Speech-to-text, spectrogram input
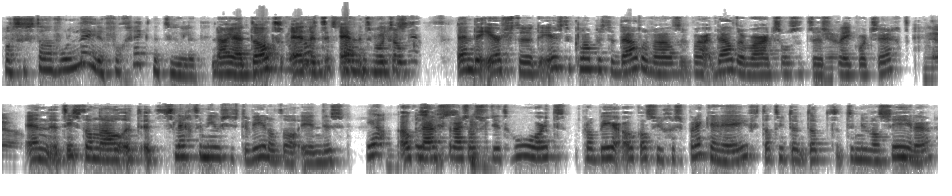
Want ze staan volledig voor gek natuurlijk. Nou ja, dat en het, en het wordt ook. En de eerste, de eerste klap is de daalderwaarts, waar- daalderwaarts, zoals het eh, spreekwoord zegt. Ja. En het is dan al, het, het slechte nieuws is de wereld al in. Dus Ja, ook precies. luisteraars, als u dit hoort, probeer ook als u gesprekken heeft, dat u dat, dat te nuanceren.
